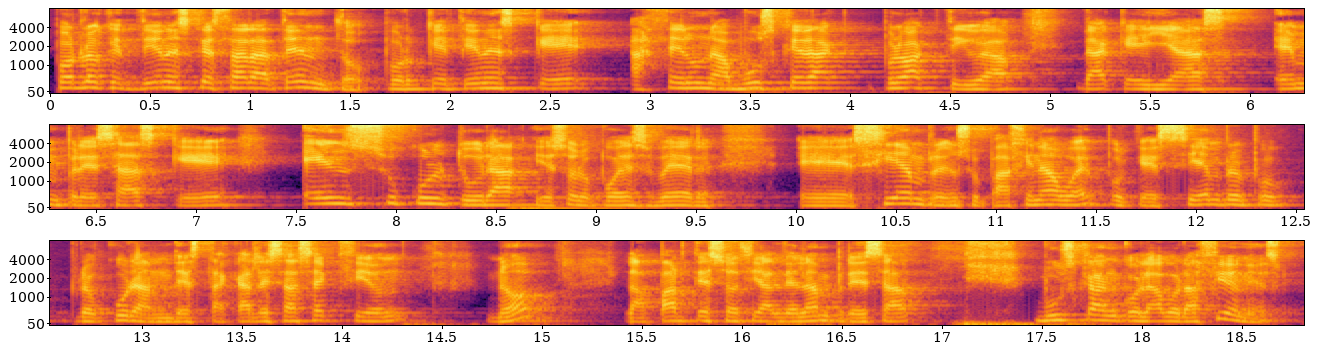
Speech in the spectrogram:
Por lo que tienes que estar atento, porque tienes que hacer una búsqueda proactiva de aquellas empresas que en su cultura, y eso lo puedes ver eh, siempre en su página web, porque siempre procuran destacar esa sección, ¿no? La parte social de la empresa, buscan colaboraciones.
